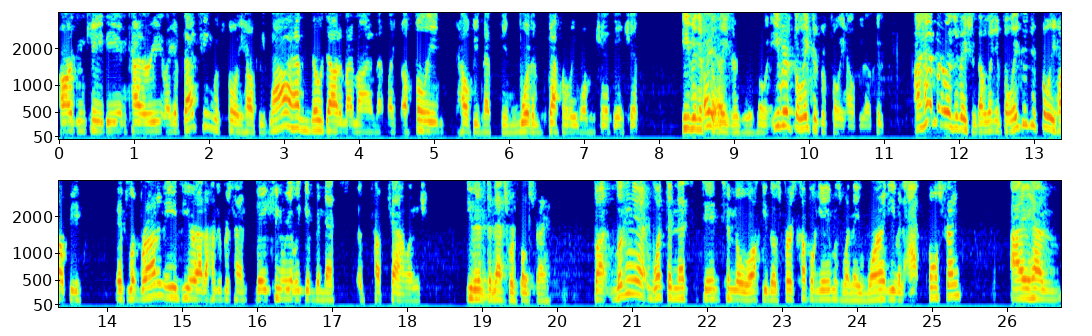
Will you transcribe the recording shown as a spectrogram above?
Harden, KD, and Kyrie, like if that team was fully healthy, now I have no doubt in my mind that like a fully healthy Nets team would have definitely won the championship, even if Oh, the yeah. Lakers were fully, even if the Lakers were fully healthy though, because I had my reservations. I was like, if the Lakers are fully healthy, if LeBron and AD are at 100, percent they can really give the Nets a tough challenge, even if the Mhm. Nets were full strength. But looking at what the Nets did to Milwaukee those first couple games when they weren't even at full strength, I have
